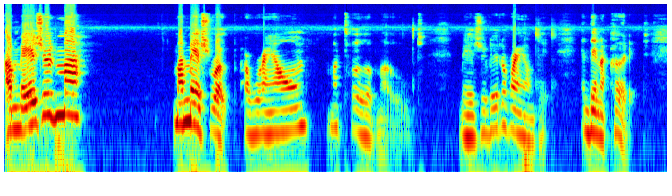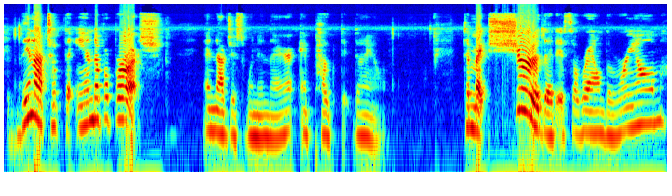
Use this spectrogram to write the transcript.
I measured my, my mesh rope around my tub mold. Measured it around it. And then I cut it. Then I took the end of a brush and I just went in there and poked it down to make sure that it's around the rim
